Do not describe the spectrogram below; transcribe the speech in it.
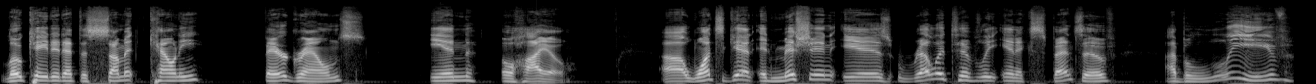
located at the Summit County Fairgrounds in Ohio. Uh, once again, admission is relatively inexpensive. I believe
